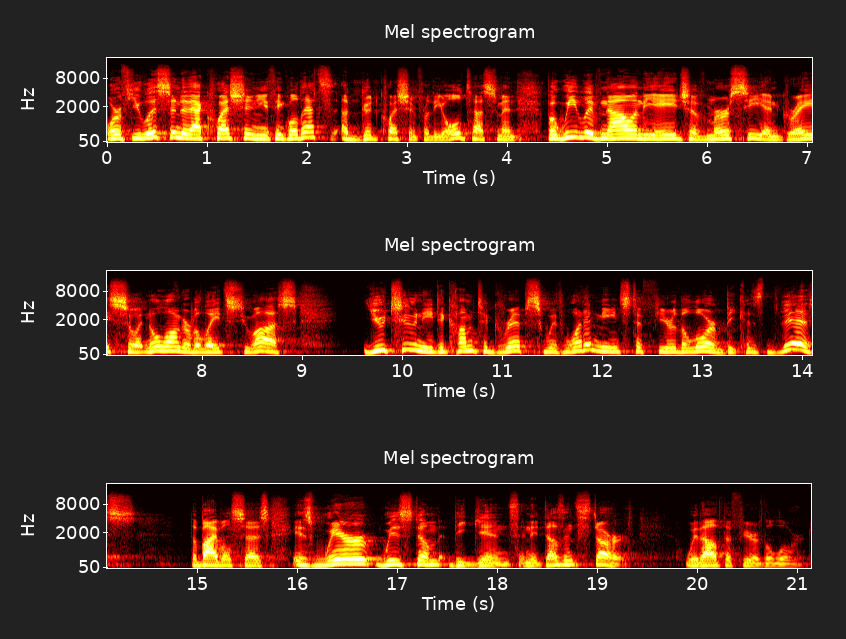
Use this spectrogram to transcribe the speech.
Or if you listen to that question and you think, well, that's a good question for the Old Testament, but we live now in the age of mercy and grace, so it no longer relates to us. You too need to come to grips with what it means to fear the Lord, because this, the Bible says, is where wisdom begins, and it doesn't start without the fear of the Lord.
